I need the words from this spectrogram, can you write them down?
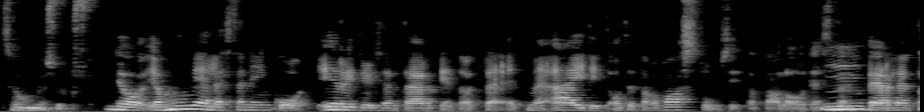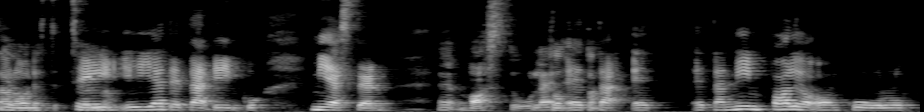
se on myös yksi. Joo, ja mun mielestä niin kuin erityisen tärkeää, että, että me äidit otetaan vastuun siitä taloudesta, mm. perheen taloudesta. Joo, se ei jätetä niin kuin miesten eh, vastuulle. Että, et, että niin paljon on kuullut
